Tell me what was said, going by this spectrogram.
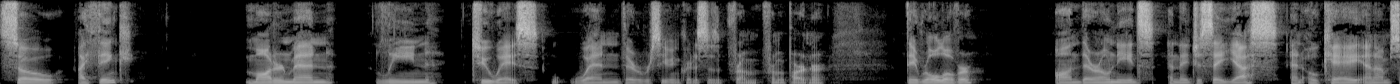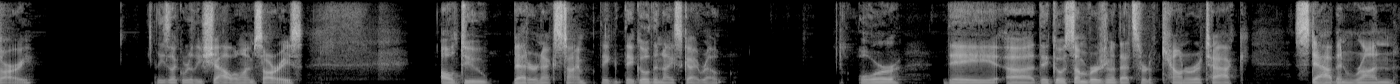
So I think modern men lean two ways when they're receiving criticism from from a partner. They roll over on their own needs and they just say yes and okay and I'm sorry. These like really shallow I'm sorries. I'll do better next time. They they go the nice guy route. Or they uh, they go some version of that sort of counterattack, stab and run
